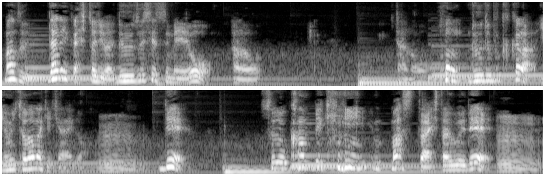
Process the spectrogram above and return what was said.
まず誰か一人はルール説明を、あの、あの、本、ルールブックから読み取らなきゃいけないと。うん。で、それを完璧にマスターした上で、うん。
